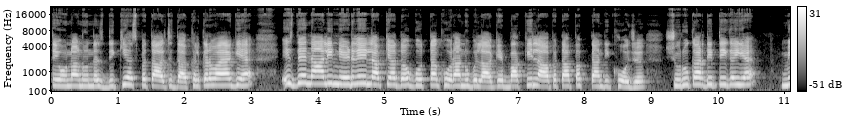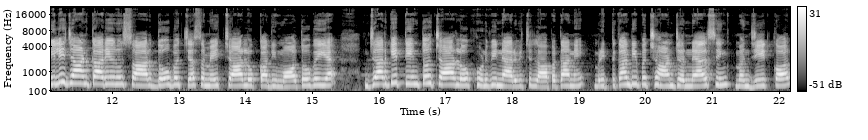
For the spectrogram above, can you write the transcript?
ਤੇ ਉਹਨਾਂ ਨੂੰ ਨਜ਼ਦੀਕੀ ਹਸਪਤਾਲ 'ਚ ਦਾਖਲ ਕਰਵਾਇਆ ਗਿਆ ਹੈ। ਇਸ ਦੇ ਨਾਲ ਹੀ ਨੇੜਲੇ ਇਲਾਕਿਆਂ ਤੋਂ ਗੋਤਾਖੋਰਾਂ ਨੂੰ ਬੁਲਾ ਕੇ ਬਾਕੀ ਲਾਪਤਾ ਭਗਤਾਂ ਦੀ ਖੋਜ ਸ਼ੁਰੂ ਕਰ ਦਿੱਤੀ ਗਈ ਹੈ। ਮਿਲੀ ਜਾਣਕਾਰੀ ਅਨੁਸਾਰ ਦੋ ਬੱਚਿਆਂ ਸਮੇਤ ਚਾਰ ਲੋਕਾਂ ਦੀ ਮੌਤ ਹੋ ਗਈ ਹੈ। ਜਦਕਿ ਤਿੰਨ ਤੋਂ ਚਾਰ ਲੋਕ ਹੁਣ ਵੀ ਨਹਿਰ ਵਿੱਚ ਲਾਪਤਾ ਨੇ। ਮ੍ਰਿਤਕਾਂ ਦੀ ਪਛਾਣ ਜਰਨੈਲ ਸਿੰਘ, ਮਨਜੀਤ ਕੌਰ,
